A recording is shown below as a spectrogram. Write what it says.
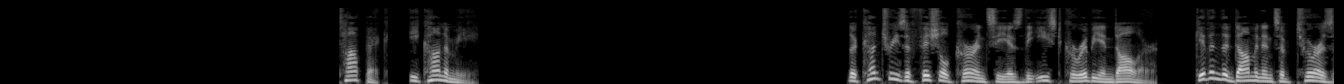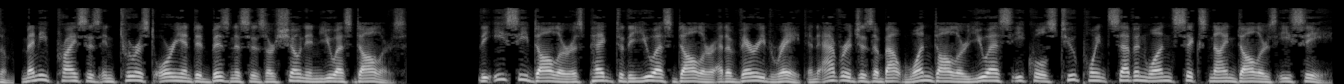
Economy The country's official currency is the East Caribbean dollar. Given the dominance of tourism, many prices in tourist-oriented businesses are shown in U.S. dollars. The EC dollar is pegged to the US dollar at a varied rate and averages about $1 US equals $2.7169 EC.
